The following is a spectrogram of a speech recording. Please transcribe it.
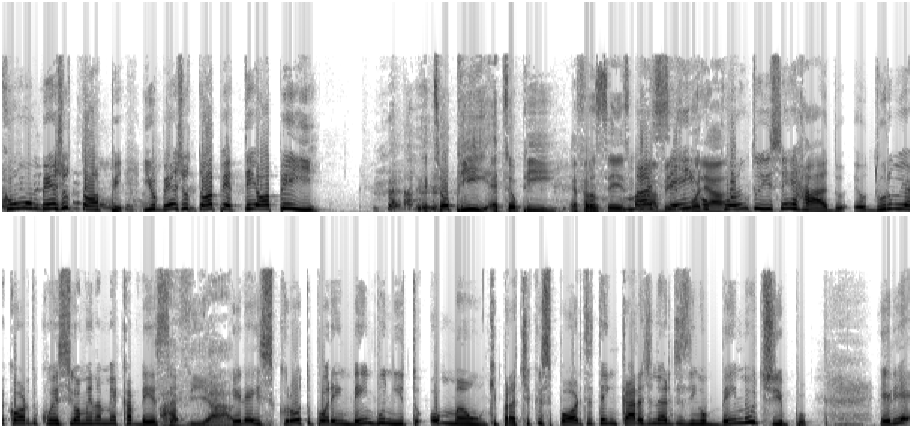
com um beijo top. E o beijo top é T-O-P-I. É T.O.P., é. É francês pra Mas beijo sei o molhado. quanto isso é errado. Eu durmo e acordo com esse homem na minha cabeça. Ah, viado. Ele é escroto, porém bem bonito, homão, que pratica esportes e tem cara de nerdzinho, bem meu tipo. Ele é.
